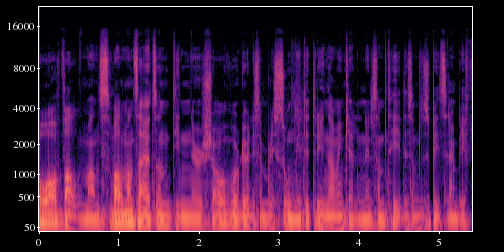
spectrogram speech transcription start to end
Og Valmans. Valmans er jo et sånn dinnershow hvor du liksom blir sunget i trynet av en kelner samtidig som du spiser en biff.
